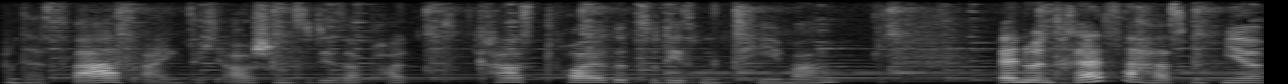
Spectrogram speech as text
das war es eigentlich auch schon zu dieser Podcast-Folge, zu diesem Thema. Wenn du Interesse hast, mit mir,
